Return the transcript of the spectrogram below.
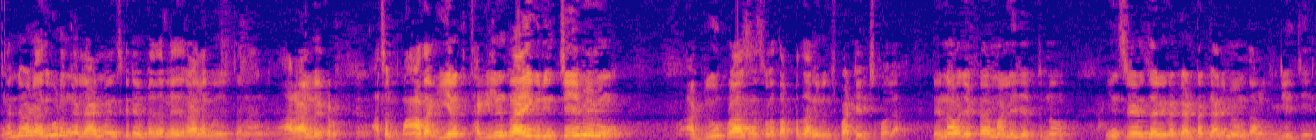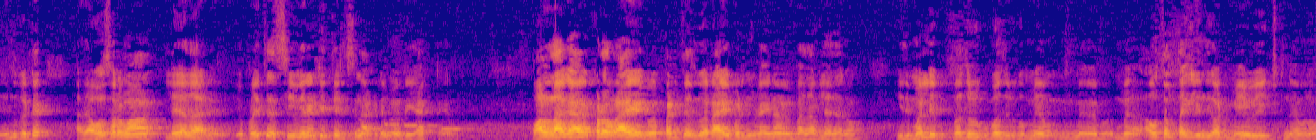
అన్నాడు అది కూడా ఇంకా ల్యాండ్ మైన్స్కి నేను బెదరలేదు. రాళ్ళకు కుదురుతాను ఆ రాళ్ళు ఎక్కడ అసలు మా ద- ఈయనకు తగిలిన రాయి గురించే మేము ఆ డ్యూ ప్రాసెస్లో తప్ప దాని గురించి పట్టించుకోలే. నిన్న చెప్పాము మళ్ళీ చెప్తున్నాం. ఇన్సిడెంట్ జరిగిన గంటకు కానీ మేము దాన్ని రిలీజ్ చేయలేదు. ఎందుకంటే అది అవసరమా లేదా అనేది. ఎప్పుడైతే సివిరిటీ తెలిసినాకనే మేము రియాక్ట్ అయ్యాము వాళ్ళలాగా ఎక్కడో రాయి పడితే రాయి పడింది అయినా మేము బెదరలేదను ఇది మళ్ళీ బదులుకు బదులుకు మేము అవతల తగిలింది కాబట్టి మేము వేయించుకున్నామను.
